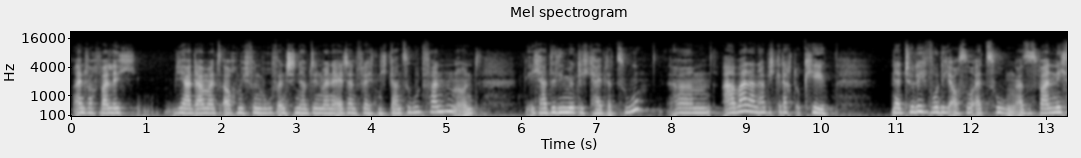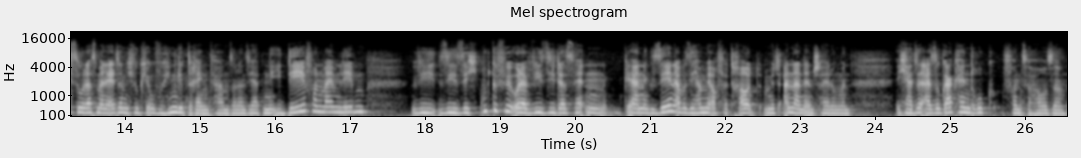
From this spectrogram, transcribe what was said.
Einfach weil ich ja damals auch mich für einen Beruf entschieden habe, den meine Eltern vielleicht nicht ganz so gut fanden. Und ich hatte die Möglichkeit dazu. Ähm, aber dann habe ich gedacht, okay, natürlich wurde ich auch so erzogen. Also es war nicht so, dass meine Eltern mich wirklich irgendwo hingedrängt haben, sondern sie hatten eine Idee von meinem Leben wie sie sich gut gefühlt oder wie sie das hätten gerne gesehen, aber sie haben mir auch vertraut mit anderen Entscheidungen. Ich hatte also gar keinen Druck von zu Hause.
